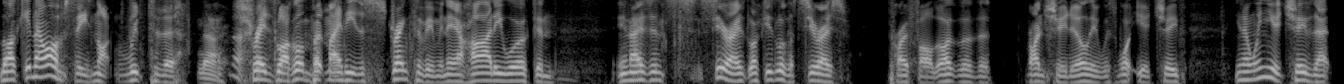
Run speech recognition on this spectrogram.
Like you know, obviously he's not ripped to the No. shreds like, but mate, he, the strength of him and how hard he worked, and you know, and Ciro, like you look at Ciro's profile, like the, the run sheet earlier was what you achieve. You know, when you achieve that,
